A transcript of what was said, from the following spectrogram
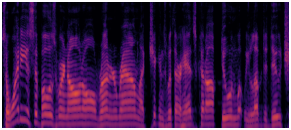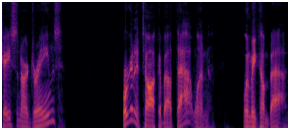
so why do you suppose we're not all running around like chickens with our heads cut off, doing what we love to do, chasing our dreams? We're going to talk about that one when we come back.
